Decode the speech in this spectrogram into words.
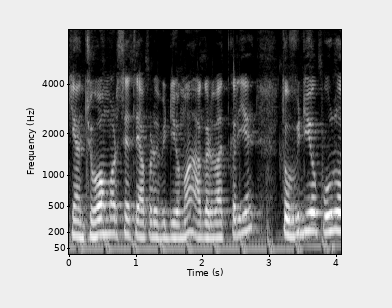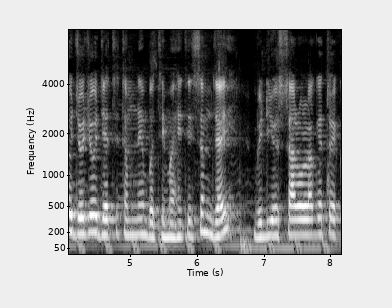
ક્યાં જોવા મળશે તે આપણે વિડીયોમાં આગળ વાત કરીએ. તો વીડિયો પૂરો જોજો, જેથી તમને બધી માહિતી સમજાય. વીડિયો સારો લાગે તો એક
